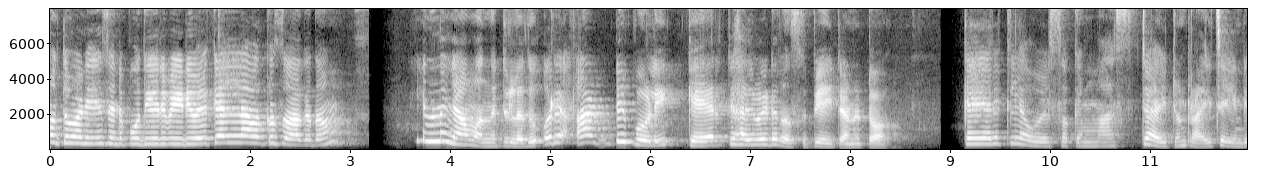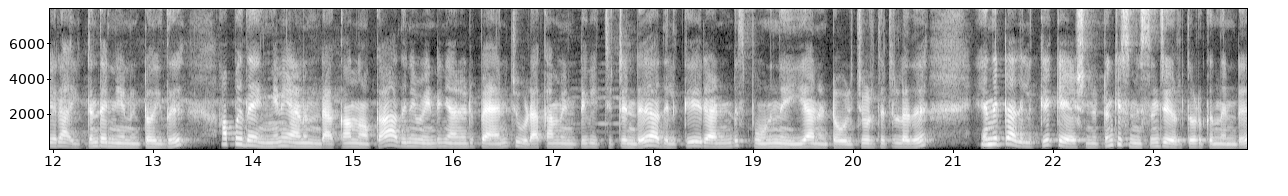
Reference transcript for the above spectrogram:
മുത്തുമണീസ് എന്റെ പുതിയൊരു വീഡിയോയിലേക്ക് എല്ലാവർക്കും സ്വാഗതം. ഇന്ന് ഞാൻ വന്നിട്ടുള്ളത് ഒരു അടിപൊളി ക്യാരറ്റ് ഹൽവയുടെ റെസിപ്പി ആയിട്ടാണ് കേട്ടോ ക്യാരറ്റ് ലവേഴ്സൊക്കെ മസ്റ്റായിട്ടും ട്രൈ ചെയ്യേണ്ട ഒരു ഐറ്റം തന്നെയാണ് കേട്ടോ ഇത്. അപ്പോൾ ഇത് എങ്ങനെയാണ് ഉണ്ടാക്കാൻ നോക്കാം? അതിന് വേണ്ടി ഞാനൊരു പാൻ ചൂടാക്കാൻ വേണ്ടി വെച്ചിട്ടുണ്ട്. അതിലേക്ക് രണ്ട് സ്പൂൺ നെയ്യാണ് കേട്ടോ ഒഴിച്ചു കൊടുത്തിട്ടുള്ളത്. എന്നിട്ട് അതിലേക്ക് കാഷ്നട്ടും കിസ്മിസും ചേർത്ത് കൊടുക്കുന്നുണ്ട്.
